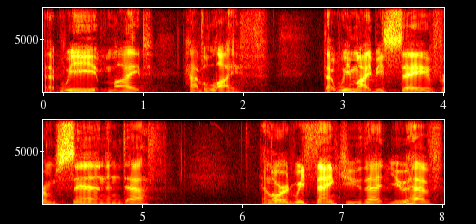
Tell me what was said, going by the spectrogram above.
that we might have life that we might be saved from sin and death. And Lord, we thank you that you have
